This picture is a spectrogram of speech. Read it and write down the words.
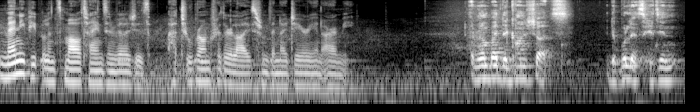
Many people in small towns and villages had to run for their lives from the Nigerian army. I remember the gunshots, the bullets hitting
